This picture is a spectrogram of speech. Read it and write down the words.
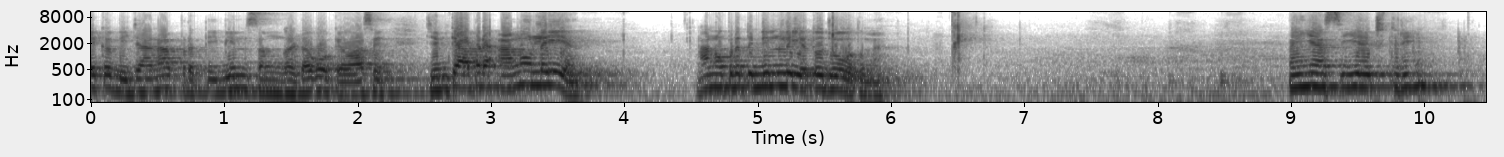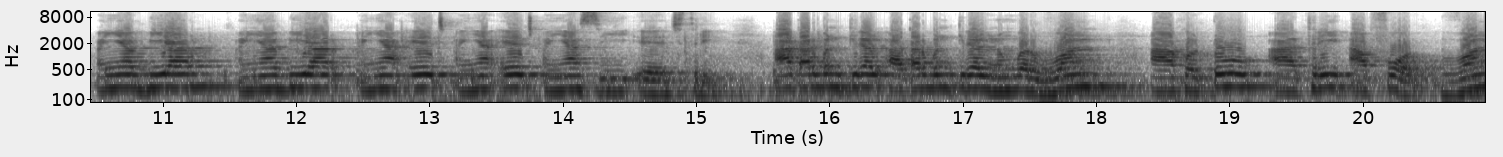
એકબીજાના પ્રતિબિંબ સંઘટકો કહેવાશે. જેમ કે આપણે આનો લઈએ. આનો પ્રતિબિંબ લઈએ તો જુઓ તમે. અહીંયા CH3 થ્રી, અહીંયા બીઆર અહીંયા બીઆર, અહીંયા એચ અહીંયા એચ, અહીંયા CH3 થ્રી. આ કાર્બન કિરાલ આ કાર્બન કિરાલ નંબર વન, આ આખો ટુ, આ થ્રી, આ four. One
